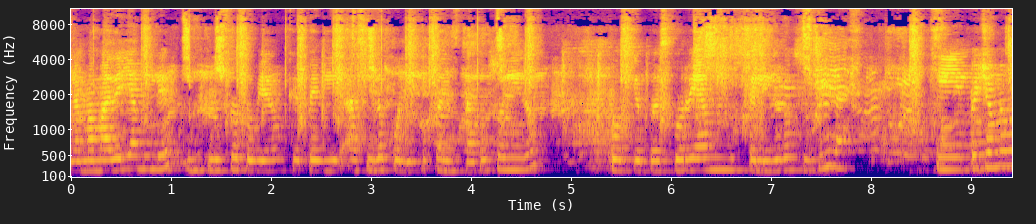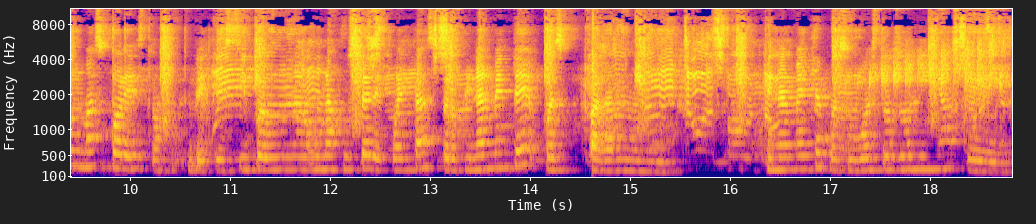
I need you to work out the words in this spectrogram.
la mamá de Yamilet incluso tuvieron que pedir asilo político en Estados Unidos porque, pues, corrían peligro sus vidas. Y pues yo me voy más por esto, de que sí fue un ajuste de cuentas, pero finalmente pues pagaron Finalmente pues hubo estos dos niños que,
